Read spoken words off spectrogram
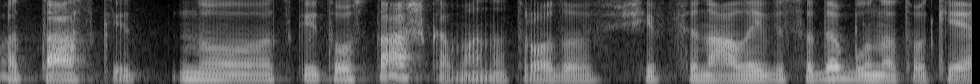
ataskait, nu, atskaitos tašką, man atrodo, šiaip finalai visada būna tokie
